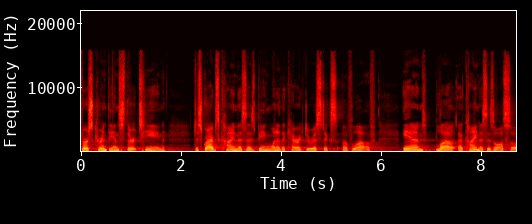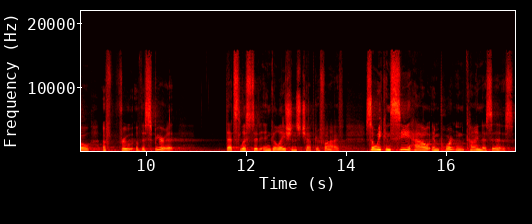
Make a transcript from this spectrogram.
1 Corinthians 13 describes kindness as being one of the characteristics of love. And love, uh, kindness is also a fruit of the Spirit that's listed in Galatians chapter 5. So we can see how important kindness is.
